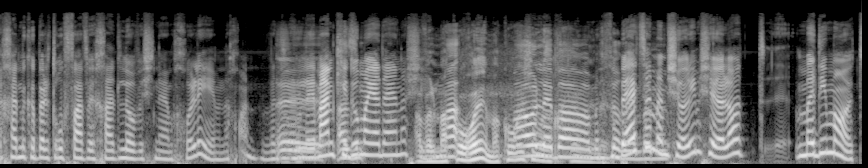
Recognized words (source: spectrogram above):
אחד מקבל תרופה ואחד לא, ושניהם חולים, נכון. אבל זה למען קידום הידע האנושי. אבל מה קורה? מה קורה שם? מה עולה במחקרים? בעצם הם שואלים שאלות מדהימות,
